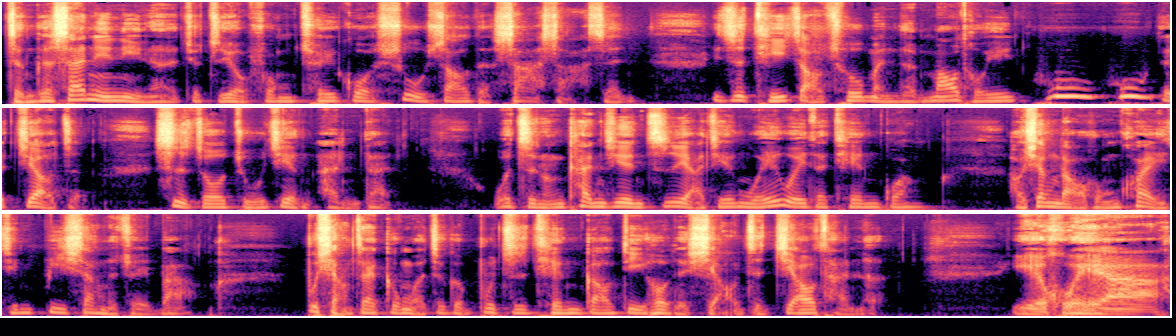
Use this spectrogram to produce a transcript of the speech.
整个山林里呢，就只有风吹过树梢的沙沙声，一只提早出门的猫头鹰呼呼的叫着，四周逐渐暗淡，我只能看见枝桠间微微的天光，好像老红桧已经闭上了嘴巴，不想再跟我这个不知天高地厚的小子交谈了。也会啊，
